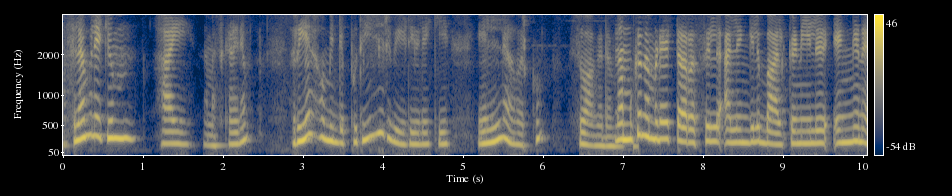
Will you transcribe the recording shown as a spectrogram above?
അസ്സാം വലൈക്കും ഹായ് നമസ്കാരം. റിയൽ ഹോമിന്റെ പുതിയൊരു വീഡിയോയിലേക്ക് എല്ലാവർക്കും സ്വാഗതം. നമുക്ക് നമ്മുടെ ടെറസിൽ അല്ലെങ്കിൽ ബാൽക്കണിയിൽ എങ്ങനെ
